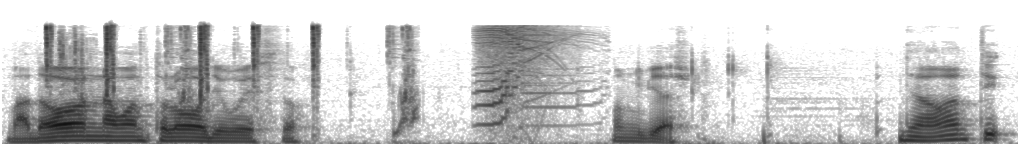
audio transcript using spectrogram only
Madonna quanto lo odio questo non mi piace. Andiamo avanti.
